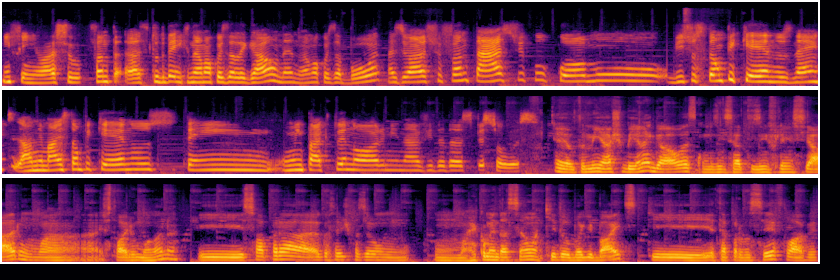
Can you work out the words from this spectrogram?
enfim, eu acho fantástico. Tudo bem que não é uma coisa legal, né? Não é uma coisa boa, mas eu acho fantástico como bichos tão pequenos, né? Animais tão pequenos têm um impacto enorme na vida das pessoas. É, eu também acho bem legal como os insetos influenciaram a história humana. E só para eu gostaria de fazer um, uma recomendação aqui do Bug Bites, que até para você, Flávia,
